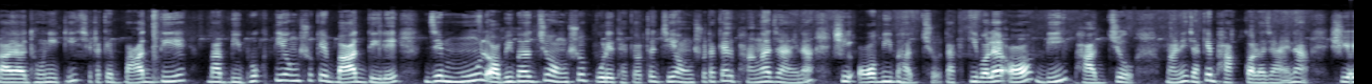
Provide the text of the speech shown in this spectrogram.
বা ধ্বনিটি সেটাকে বাদ দিয়ে বা বিভক্তি অংশকে বাদ দিলে যে মূল অবিভাজ্য অংশ পড়ে থাকে, অর্থাৎ যে অংশটাকে আর ভাঙা যায় না, সেই অবিভাজ্য, তাকে কি বলা? অবিভাজ্য মানে যাকে ভাগ করা যায় না, সেই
